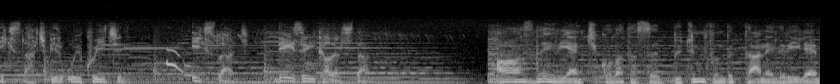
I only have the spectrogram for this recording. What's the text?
X-Large bir uyku için. X-Large. Days in Colors'tan. Ağızda eriyen çikolatası bütün fındık taneleriyle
